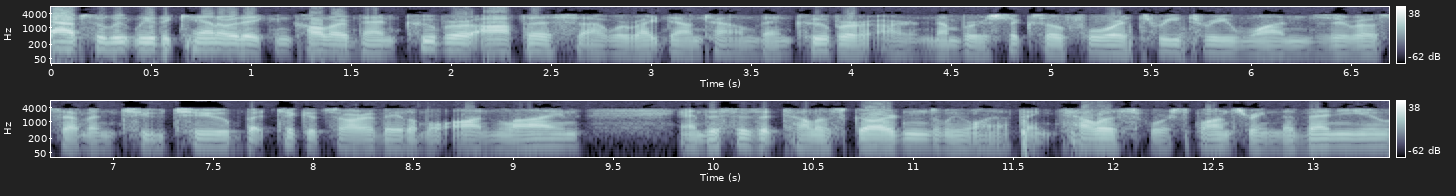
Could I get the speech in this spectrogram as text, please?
Absolutely, they can, or they can call our Vancouver office. Uh, we're right downtown Vancouver. Our number is six zero oh four three three one zero seven two two. But tickets are available online and this is at TELUS Gardens. We want to thank TELUS for sponsoring the venue,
